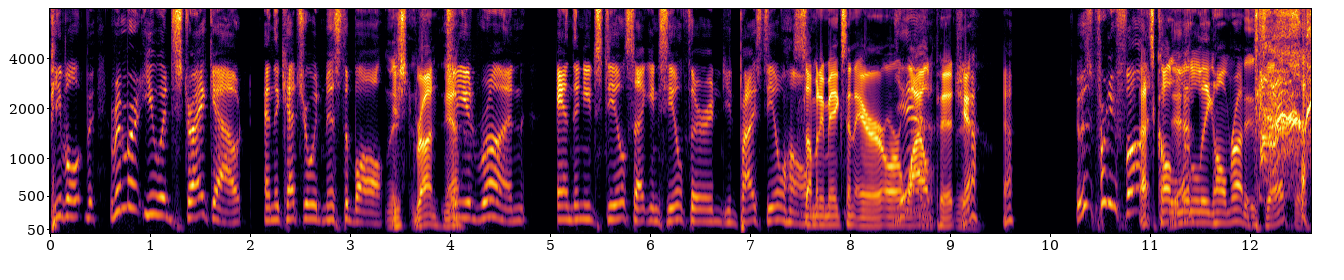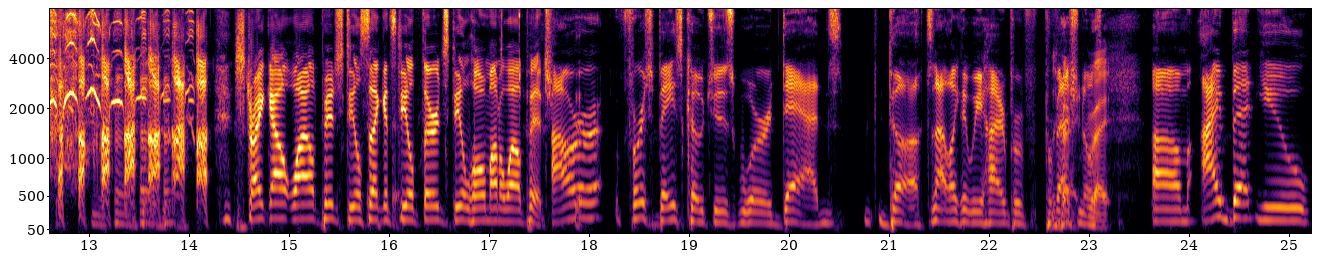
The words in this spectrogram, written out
people remember you would strike out and the catcher would miss the ball. Just run. So you'd run and then you'd steal second, steal third. You'd probably steal home. Somebody makes an error or a wild pitch. Yeah. Yeah. it was pretty fun. That's called Yeah. Little League home run. exactly. Strike out, wild pitch, steal second, steal third, steal home on a wild pitch. Our first base coaches were dads. Duh. It's not like that we hired prof- professionals. right. Um, I bet you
